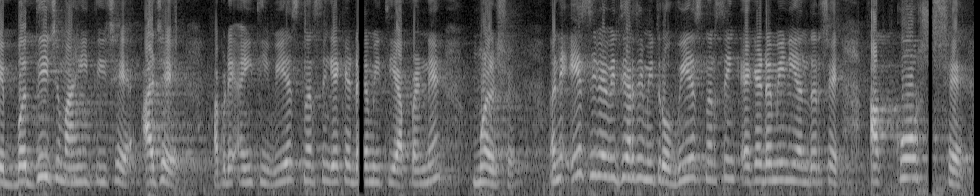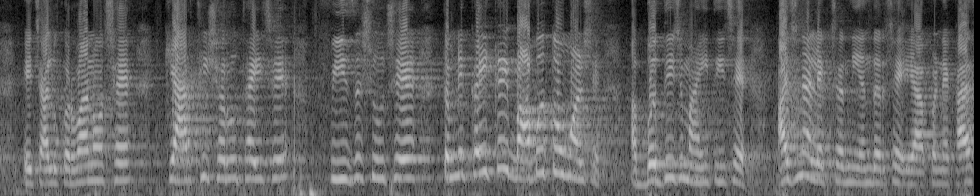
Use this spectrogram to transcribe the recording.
એ બધી જ માહિતી છે. આજે આપણે અહીંથી વીએસ નર્સિંગ એકેડમીથી આપણને મળશે. અને એ સિવાય, વિદ્યાર્થી મિત્રો વીએસ નર્સિંગ એકેડમીની અંદર છે, આ કોર્સ છે. એ ચાલુ કરવાનો છે. ક્યારથી શરૂ થાય છે? ફીઝ શું છે? તમને કઈ કઈ બાબતો મળશે? આ બધી જ માહિતી છે. આજના લેક્ચરની અંદર છે, એ આપણને ખાસ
